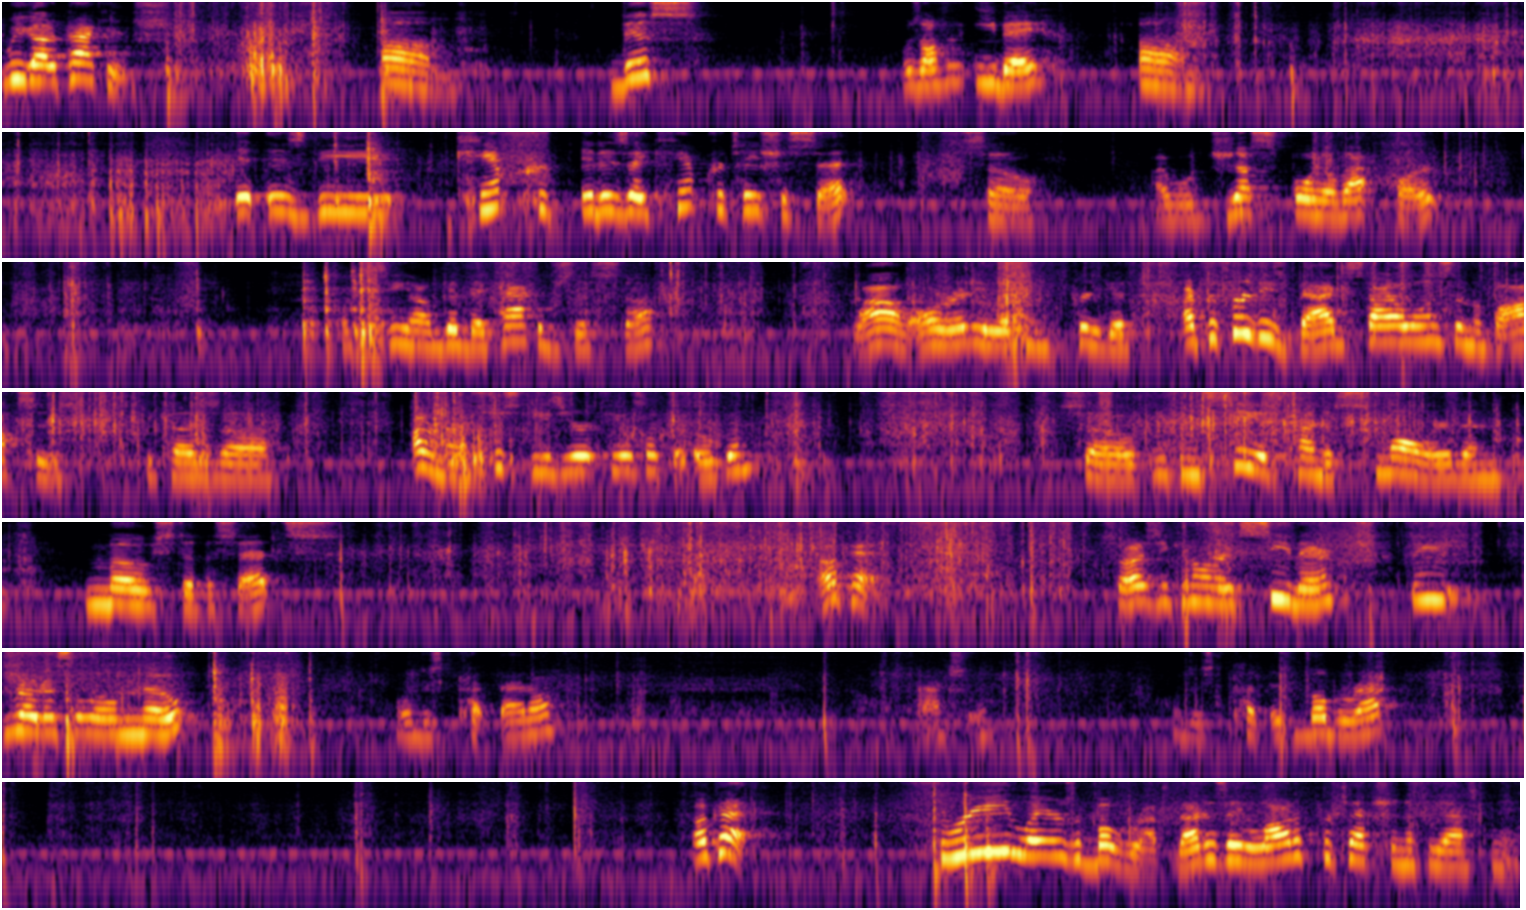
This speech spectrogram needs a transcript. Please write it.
we got a package. Um, this was off of eBay. Um, it is the Camp. It is a Camp Cretaceous set. So, I will just spoil that part. Let's see how good they package this stuff. Wow, already looking pretty good. I prefer these bag style ones than the boxes because, uh, I don't know, it's just easier, it feels like, to open. So you can see it's kind of smaller than most of the sets. Okay. So as you can already see there, they wrote us a little note. We'll just cut that off. Actually, I'll just cut this bubble wrap. Okay. Three layers of bubble wrap. That is a lot of protection if you ask me.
